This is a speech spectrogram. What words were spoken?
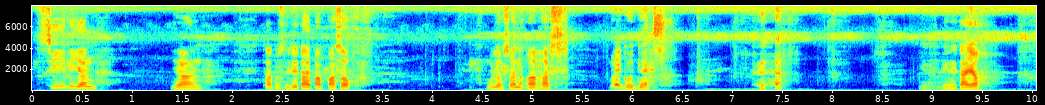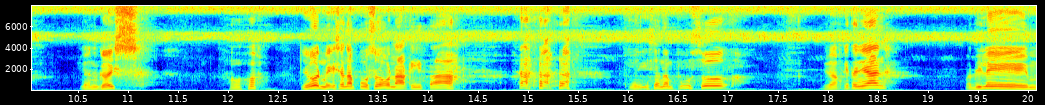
Sili yan. Yan. Tapos dito tayo papasok. Wala sa ahas. My goodness. yan, dini tayo. Yan guys. Oho. Yun, may isa ng puso ako nakita. may isa ng puso. Yan, kita niyan. Madilim.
